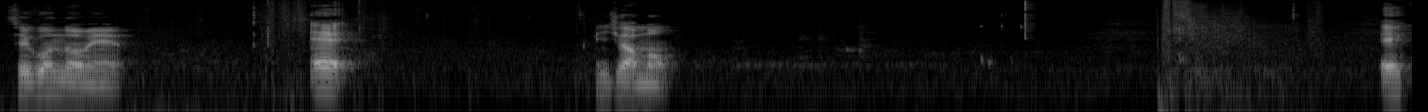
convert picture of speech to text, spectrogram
secondo me, è, diciamo, è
